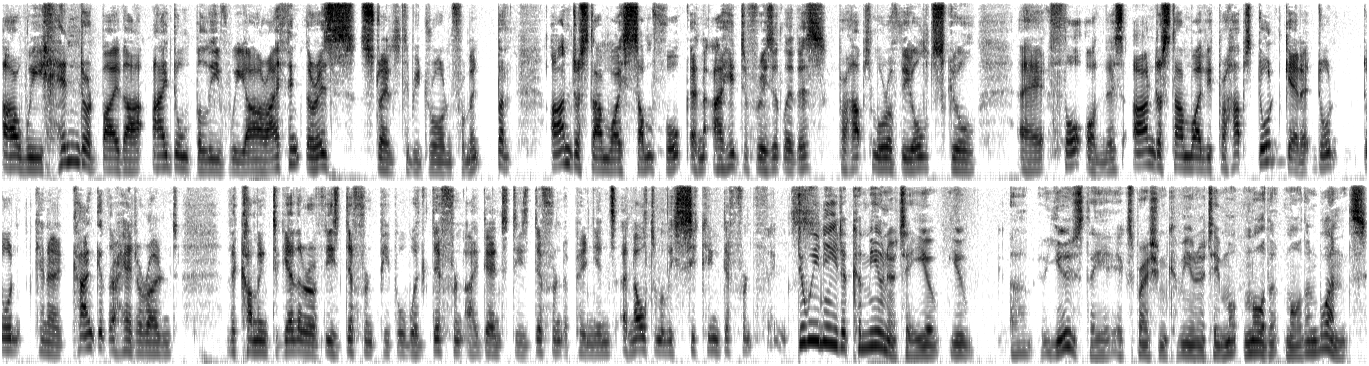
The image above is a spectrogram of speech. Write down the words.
are we hindered by that? I don't believe we are. I think there is strength to be drawn from it, but I understand why some folk, and I hate to phrase it like this, perhaps more of the old school uh, thought on this. I understand why they perhaps don't get it, don't don't kind of can't get their head around the coming together of these different people with different identities, different opinions, and ultimately seeking different things. Do we need a community? You you uh, used the expression community more, more, than more than once.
